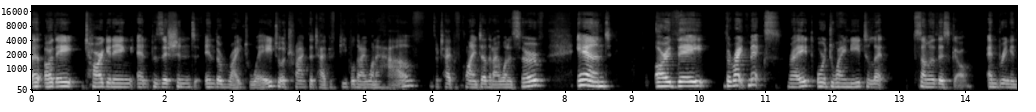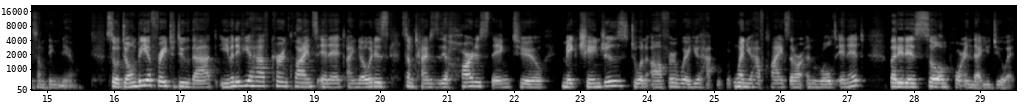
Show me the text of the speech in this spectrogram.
uh, are they targeting and positioned in the right way to attract the type of people that I want to have, the type of clientele that I want to serve? And are they the right mix, right? Or do I need to let some of this go and bring in something new? So don't be afraid to do that. Even if you have current clients in it, I know it is sometimes the hardest thing to make changes to an offer where you have when you have clients that are enrolled in it, but it is so important that you do it.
